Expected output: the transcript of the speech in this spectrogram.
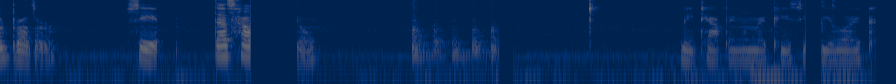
four-year-old brother. See, that's how I feel. Me tapping on my PC be like.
